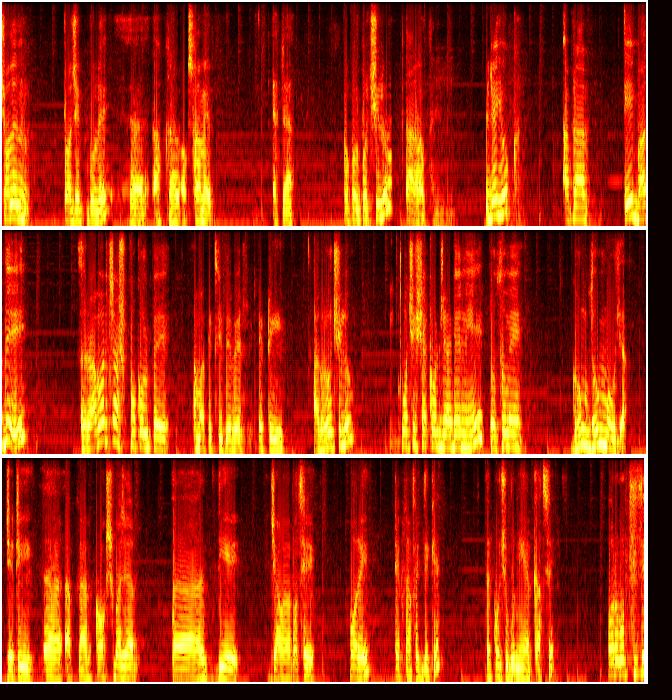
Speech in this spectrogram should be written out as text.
চলেন প্রজেক্ট বলে আপনার অক্সফামের একটা প্রকল্প ছিল তার আওতায়। যাই হোক, আপনার এ বাদে রাবার চাষ প্রকল্পে আমার পিতৃদেবের একটি আগ্রহ ছিল। পঁচিশ একর জায়গা নিয়ে প্রথমে ঘুমধুম মৌজা, যেটি আপনার কক্সবাজার দিয়ে যাওয়ার পথে পরে টেকনাফের দিকে কচুবুনিয়ার কাছে। পরবর্তীতে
